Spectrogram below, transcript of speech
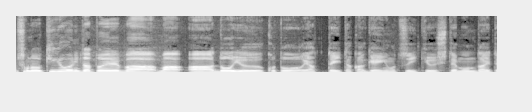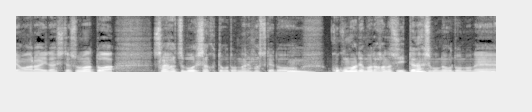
その企業に例えば、まあ、あどういうことをやっていたか、原因を追求して問題点を洗い出して、その後は、再発防止策ってことになりますけど、うん、ここまでまだ話いってないですもんね、ほとんどね。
